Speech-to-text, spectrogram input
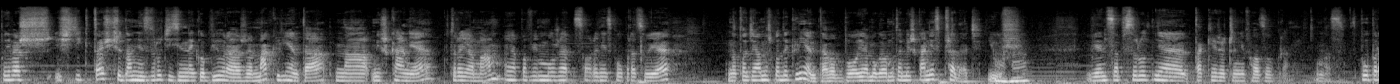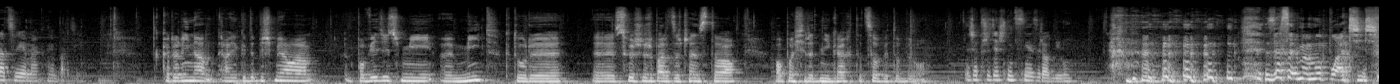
Ponieważ jeśli ktoś się do mnie zwróci z innego biura, że ma klienta na mieszkanie, które ja mam, a ja powiem mu, że sorry, nie współpracuję, no to działa na szkodę klienta, bo- ja mogę mu to mieszkanie sprzedać już. Mhm. Więc absolutnie takie rzeczy nie wchodzą w grę u nas. Współpracujemy jak najbardziej. Karolina, a gdybyś miała powiedzieć mi e, mit, który e, słyszysz bardzo często o pośrednikach, to co by to było? Że przecież nic nie zrobił. Za co ja mam mu płacić?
